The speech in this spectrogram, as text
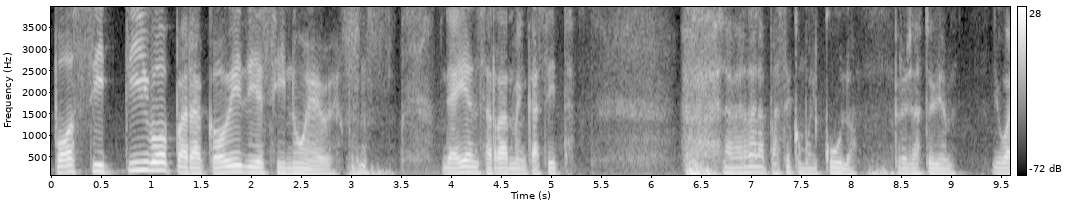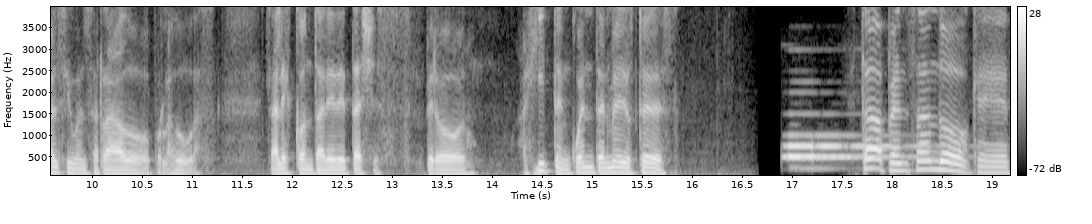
Positivo para COVID-19. De ahí encerrarme en casita. La verdad la pasé como el culo, pero ya estoy bien. Igual sigo encerrado por las dudas. Ya les contaré detalles, pero agiten, cuéntenme de ustedes. Estaba pensando que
